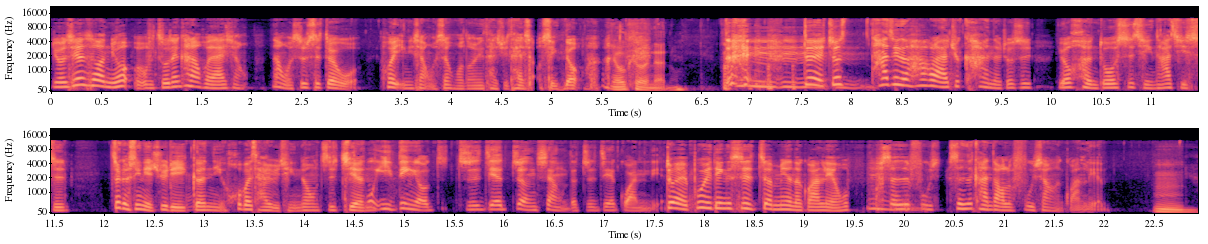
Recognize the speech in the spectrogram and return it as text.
有些时候，你会，我昨天看到回来想，那我是不是对我会影响我生活东西采取太小行动？有可能。对，对，就他这个他后来去看的，就是有很多事情，他其实这个心理距离跟你会不会采取行动之间，不一定有直接正向的直接关联。对，不一定是正面的关联，或甚至负，甚至看到了负向的关联。嗯，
